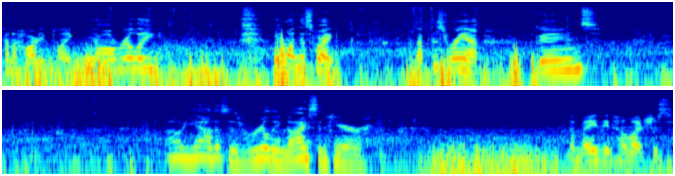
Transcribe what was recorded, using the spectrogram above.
kind of HardiePlank. Y'all really? Come on this way. Up this ramp. Goons. Oh yeah, this is really nice in here. Amazing how much just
